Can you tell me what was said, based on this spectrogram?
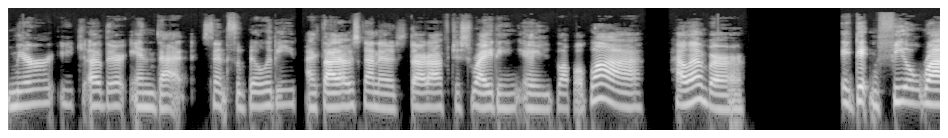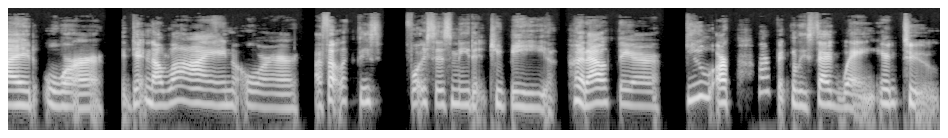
mirror each other in that sensibility. I thought I was going to start off just writing a blah, blah, blah. However, it didn't feel right or it didn't align, or I felt like these voices needed to be put out there. You are perfectly segueing into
